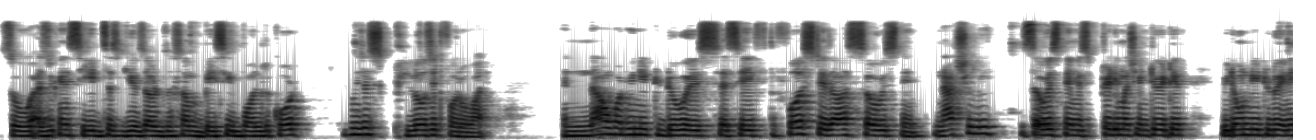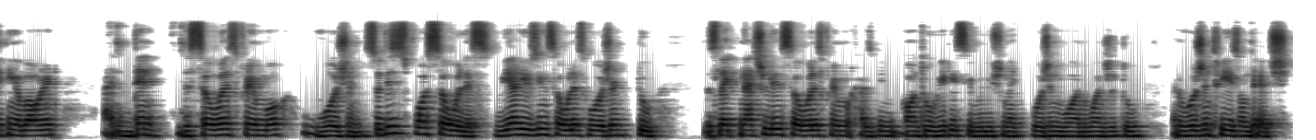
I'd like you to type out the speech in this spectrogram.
So as you can see it just gives out some basic boiler code let me just close it for a while. And now what we need to do is let's say if the first is our service name. Naturally the service name is pretty much intuitive. We don't need to do anything about it. And then the serverless framework version. So this is for serverless. We are using serverless version 2 it's like naturally the serverless framework has been gone through various evolution like version 1 version 2 and version 3 is on the edge.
